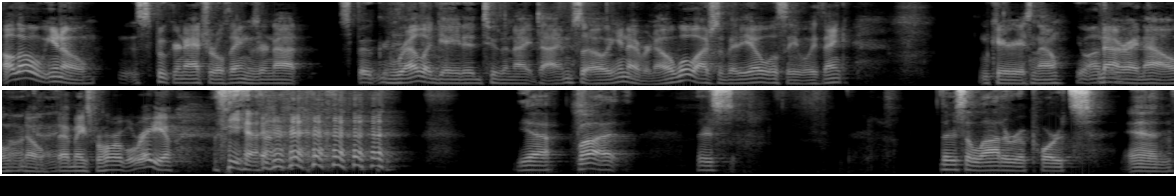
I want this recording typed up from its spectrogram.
Although you know, spooker natural things are not Spook. relegated to the nighttime, so you never know. We'll watch the video. We'll see what we think. I'm curious now. You want Not to? right now. No, that makes for horrible radio. yeah. Yeah, but there's there's a lot of reports and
